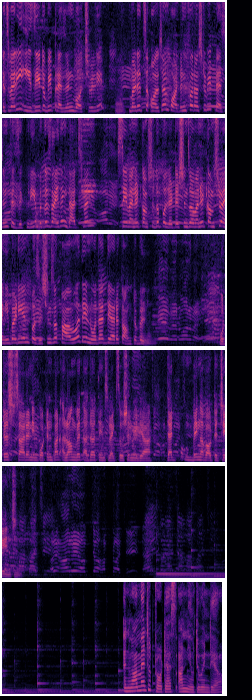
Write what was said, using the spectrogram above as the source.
it's very easy to be present virtually, mm-hmm. but it's also important for us to be present physically mm-hmm. because I think that's when, say, when it comes to the politicians or when it comes to anybody in positions of power, they know that they are accountable. Mm-hmm. Protests are an important part, along with other things like social media, that bring about a change. Environmental protests are new to India.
